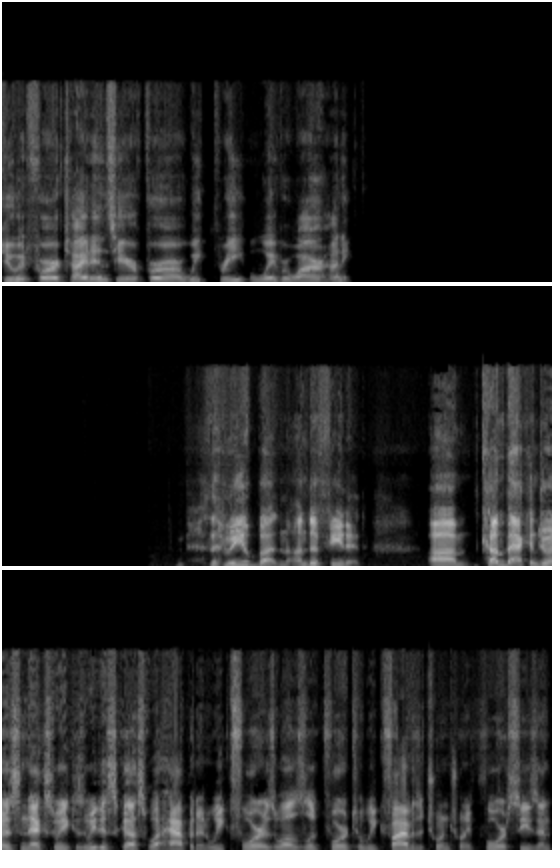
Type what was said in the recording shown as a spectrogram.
do it for our tight ends here for our week three waiver wire honey. The mute button, undefeated. Um, come back and join us next week as we discuss what happened in week four, as well as look forward to week five of the 2024 season.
